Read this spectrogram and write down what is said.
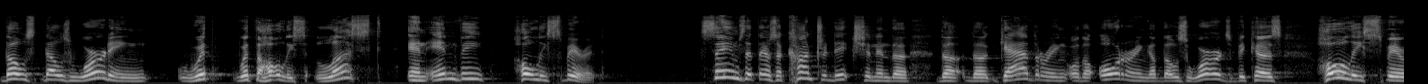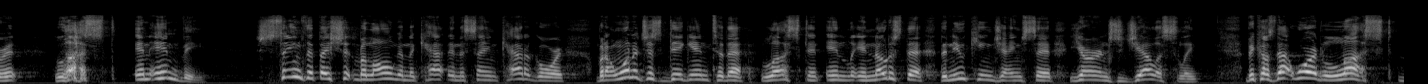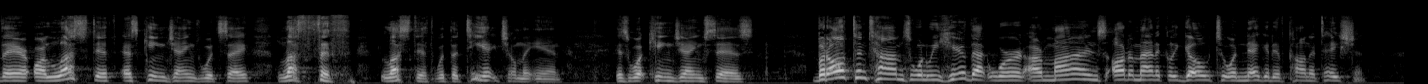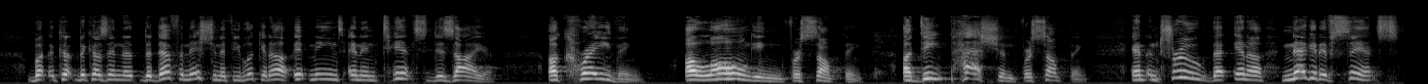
those those wording with with the Holy lust and envy, Holy Spirit. Seems that there's a contradiction in the, the, the gathering or the ordering of those words because Holy Spirit, lust, and envy. Seems that they shouldn't belong in the cat in the same category, but I want to just dig into that lust and envy. And notice that the New King James said yearns jealously. Because that word lust there, or lusteth, as King James would say, lusteth, lusteth with the TH on the end, is what King James says. But oftentimes when we hear that word, our minds automatically go to a negative connotation. But because in the, the definition, if you look it up, it means an intense desire, a craving, a longing for something, a deep passion for something. And, and true that in a negative sense,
